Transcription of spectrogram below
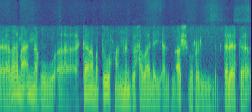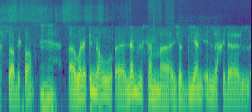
رغم أنه آه، كان مطروحا منذ حوالي الأشهر الثلاثة السابقة. آه، ولكنه آه، لم يسمى جديا إلا خلال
